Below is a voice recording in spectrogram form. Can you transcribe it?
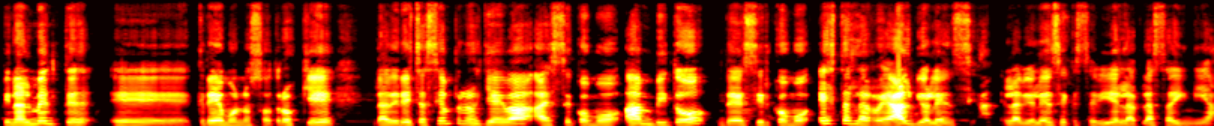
finalmente, eh, creemos nosotros que la derecha siempre nos lleva a ese como ámbito de decir como esta es la real violencia, la violencia que se vive en la Plaza Dignidad.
